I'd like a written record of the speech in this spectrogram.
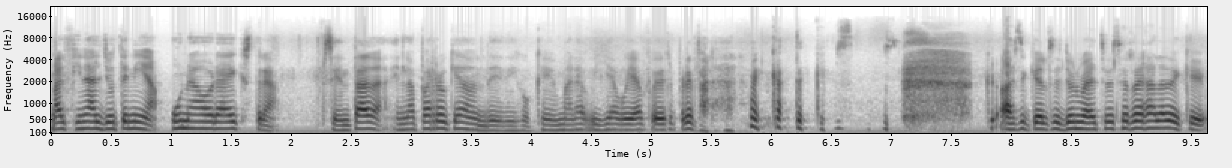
al final yo tenía una hora extra sentada en la parroquia donde digo, qué maravilla, voy a poder prepararme catequesis. Así que el Señor me ha hecho ese regalo de que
